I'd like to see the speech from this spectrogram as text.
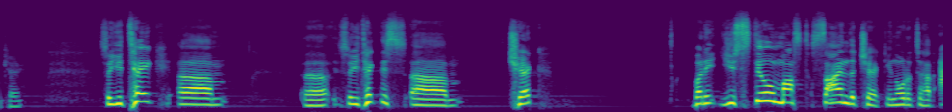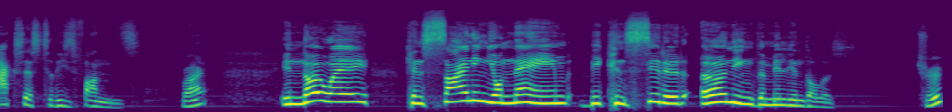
okay? So you take, um, uh, so you take this um, check, but it, you still must sign the check in order to have access to these funds, right? In no way can signing your name be considered earning the million dollars. True?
